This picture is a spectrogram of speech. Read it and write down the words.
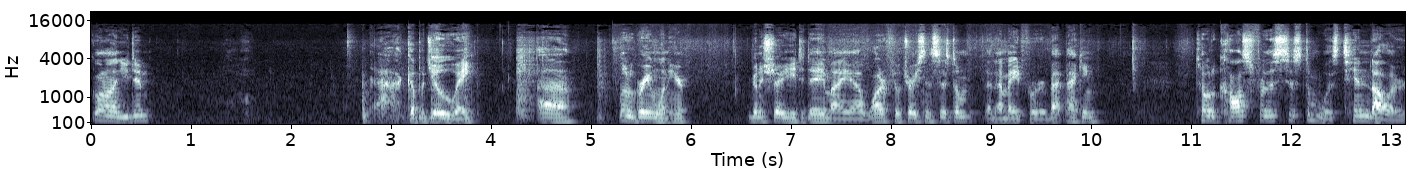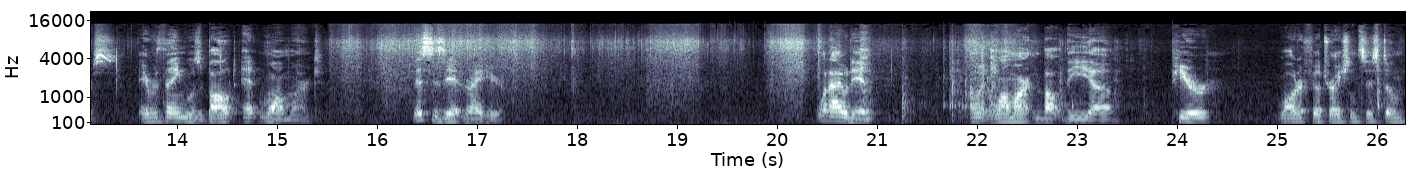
going on YouTube? Ah, cup of Joe, eh? Uh, little green one here. I'm going to show you today my uh, water filtration system that I made for backpacking. Total cost for this system was $10. Everything was bought at Walmart. This is it right here. What I did, I went to Walmart and bought the uh, Pur water filtration system.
